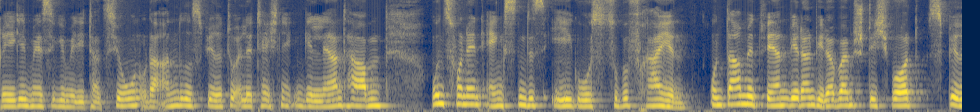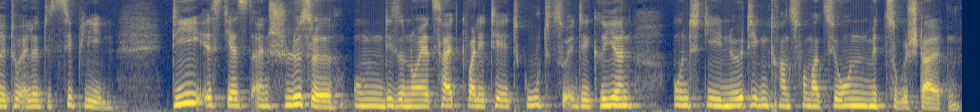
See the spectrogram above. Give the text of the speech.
regelmäßige Meditation oder andere spirituelle Techniken gelernt haben, uns von den Ängsten des Egos zu befreien. Und damit wären wir dann wieder beim Stichwort spirituelle Disziplin. Die ist jetzt ein Schlüssel, um diese neue Zeitqualität gut zu integrieren und die nötigen Transformationen mitzugestalten.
